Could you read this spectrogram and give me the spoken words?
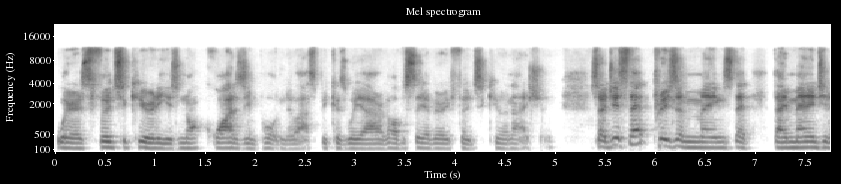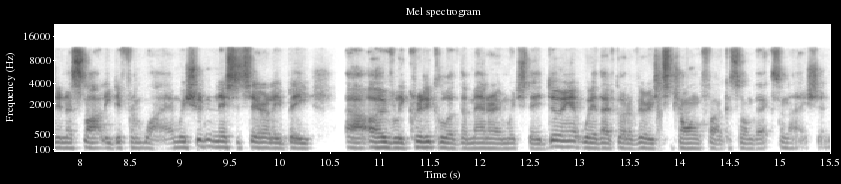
whereas food security is not quite as important to us because we are obviously a very food secure nation. So just that prism means that they manage it in a slightly different way and we shouldn't necessarily be uh, overly critical of the manner in which they're doing it where they've got a very strong focus on vaccination.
